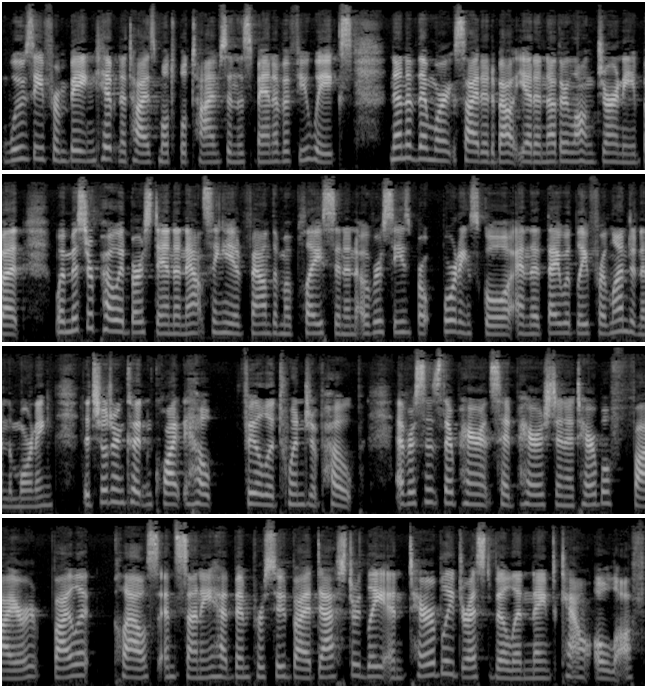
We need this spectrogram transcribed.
woozy from being hypnotized multiple times in the span of a few weeks. None of them were excited about yet another long journey, but when Mr. Poe had burst in announcing he had found them a place in an overseas boarding school and that they would leave for London in the morning, the children couldn't quite help feel a twinge of hope. Ever since their parents had perished in a terrible fire, Violet Klaus and Sunny had been pursued by a dastardly and terribly dressed villain named Count Olaf,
